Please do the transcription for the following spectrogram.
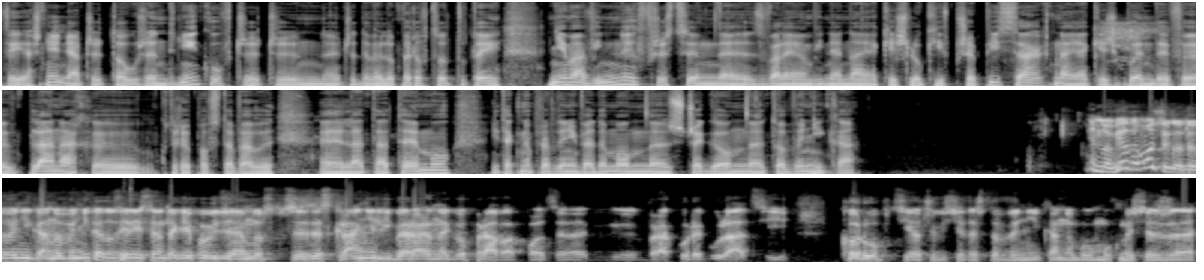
wyjaśnienia, czy to urzędników, czy, czy, czy deweloperów, to tutaj nie ma winnych, wszyscy zwalają winę na jakieś luki w przepisach, na jakieś błędy w planach, które powstawały lata temu i tak naprawdę nie wiadomo z czego to wynika. No wiadomo, z czego to wynika. No wynika to z jednej strony, tak jak powiedziałem, no, ze skrajnie liberalnego prawa w Polsce, braku regulacji, korupcji oczywiście też to wynika, no bo mówmy się, że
